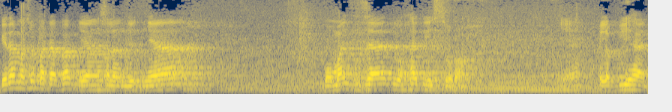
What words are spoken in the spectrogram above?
Kita masuk pada bab yang selanjutnya mumazzatu hadis surah ya, kelebihan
